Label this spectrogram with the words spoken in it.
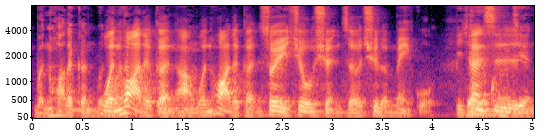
文化的根，文化的根啊，文化的根，所以就选择去了美国。但是，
